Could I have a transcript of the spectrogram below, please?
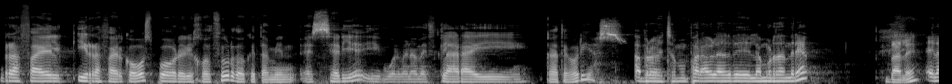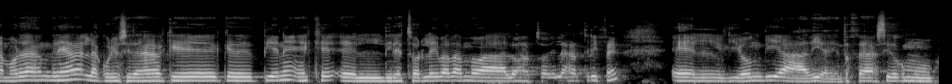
Rafael y Rafael Cobos por El hijo zurdo, que también es serie y vuelven a mezclar ahí categorías. Aprovechamos para hablar del amor de Andrea. Vale. El amor de Andrea, la curiosidad que, que tiene es que el director le iba dando a los actores y las actrices el guion día a día. Y entonces ha sido como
